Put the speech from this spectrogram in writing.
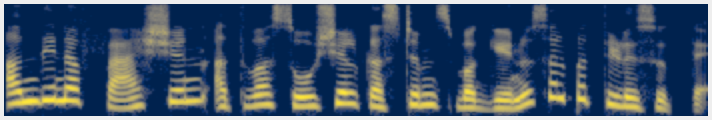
ಅಂದಿನ ಫ್ಯಾಷನ್ ಅಥವಾ ಸೋಷಿಯಲ್ ಕಸ್ಟಮ್ಸ್ ಬಗ್ಗೆನೂ ಸ್ವಲ್ಪ ತಿಳಿಸುತ್ತೆ.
